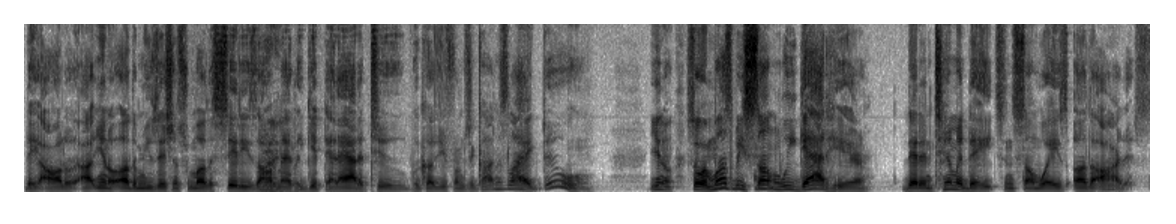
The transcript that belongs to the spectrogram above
they all, uh, you know, other musicians from other cities automatically get that attitude because you're from Chicago. It's like, dude, you know. So it must be something we got here that intimidates in some ways other artists.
